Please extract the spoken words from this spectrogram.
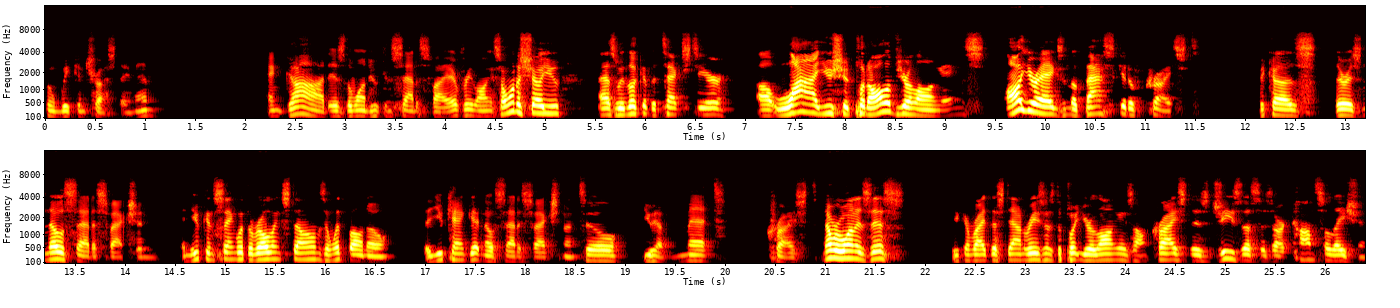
whom we can trust. Amen. And God is the one who can satisfy every longing. So I want to show you, as we look at the text here, uh, why you should put all of your longings, all your eggs in the basket of Christ, because there is no satisfaction. And you can sing with the Rolling Stones and with Bono that you can't get no satisfaction until you have met Christ. Number one is this. You can write this down. Reasons to put your longings on Christ is Jesus is our consolation.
